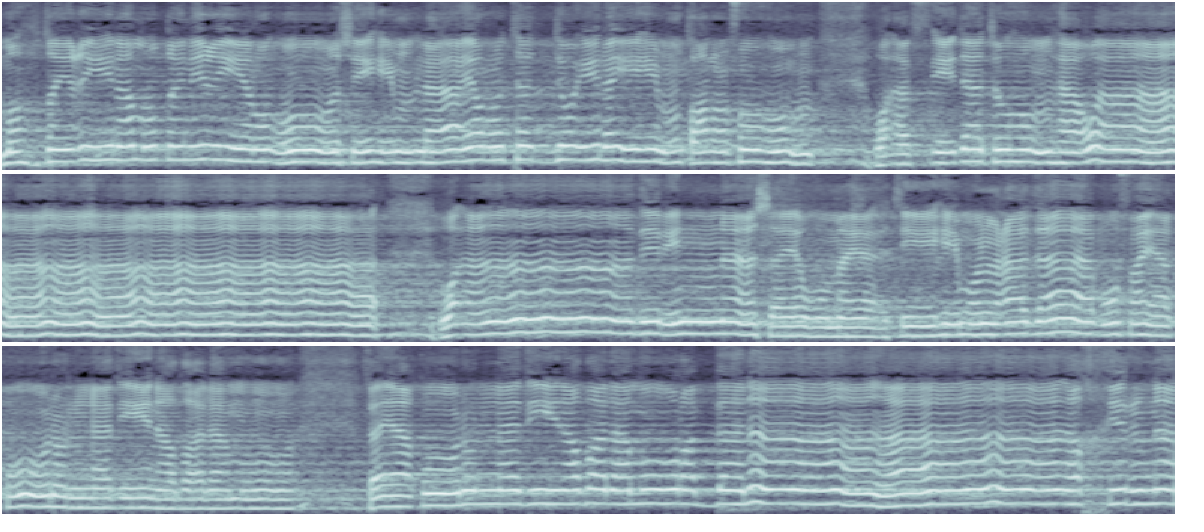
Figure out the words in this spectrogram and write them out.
مهطعين مقنعي رؤوسهم لا يرتد إليهم طرفهم. وأفئدتهم هواء. وأنذر الناس يوم يأتيهم العذاب فيقول الذين ظلموا فيقول الذين ظلموا ربنا أخرنا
